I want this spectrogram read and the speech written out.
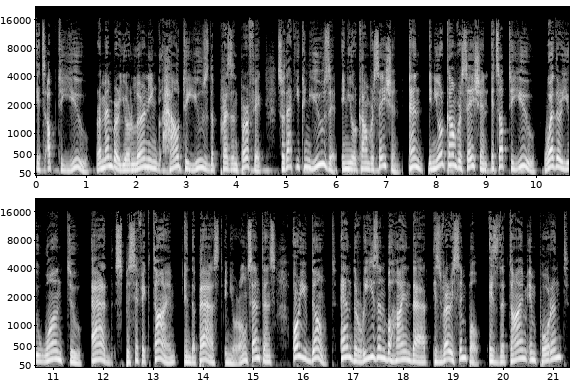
It's up to you. Remember, you're learning how to use the present perfect perfect so that you can use it in your conversation. And in your conversation, it's up to you whether you want to add specific time in the past in your own sentence or you don't. And the reason behind that is very simple. Is the time important?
